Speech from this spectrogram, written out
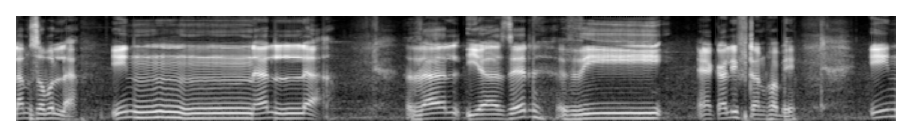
লাম জবল্লা ইন আল্লা জাল ইয়াজের জি এক আলিফ টান হবে ইন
